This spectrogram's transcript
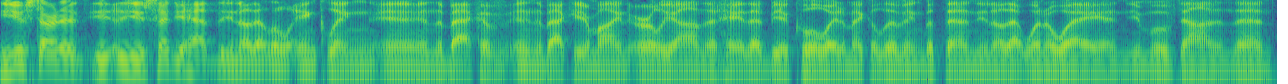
You started. You, said you had you know that little inkling in the back of in the back of your mind early on that hey that'd be a cool way to make a living, but then you know that went away and you moved on, and then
